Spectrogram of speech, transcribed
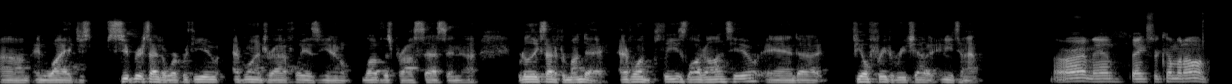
Um, and why just super excited to work with you. Everyone at Draftly is you know love this process and uh, really excited for Monday. Everyone, please log on to you, and uh, feel free to reach out at any time. All right, man. Thanks for coming on.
